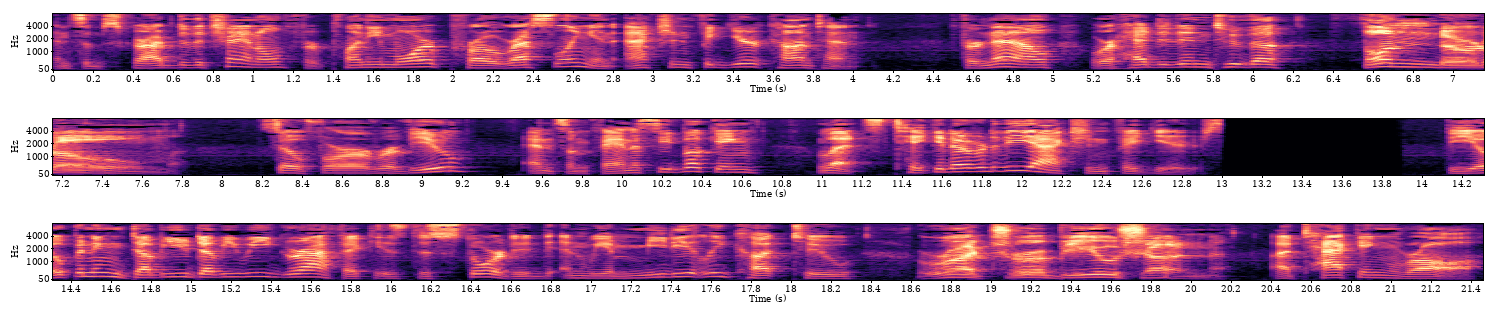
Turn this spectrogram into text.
and subscribe to the channel for plenty more pro wrestling and action figure content. For now, we're headed into the Thunderdome. So, for a review and some fantasy booking, let's take it over to the action figures. The opening WWE graphic is distorted, and we immediately cut to Retribution attacking Raw.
